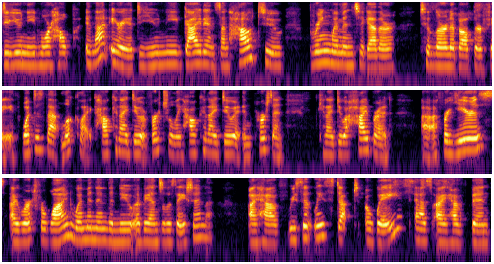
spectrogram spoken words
do you need more help in that area? Do you need guidance on how to bring women together to learn about their faith. What does that look like? How can I do it virtually? How can I do it in person? Can I do a hybrid? Uh, for years, I worked for Wine Women in the New Evangelization. I have recently stepped away as I have been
